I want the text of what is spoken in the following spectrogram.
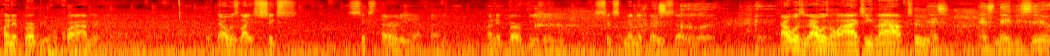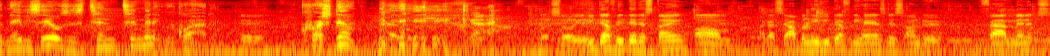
hundred burpee requirement. That was like six, six thirty, I think. 100 burpees in six minutes, 30 That's seconds. That was that was on IG Live too. That's that's Navy SEAL. Navy SEALs is 10, 10 minute requirement. Yeah. Crush them. God. But so yeah, he definitely did his thing. Um, like I said, I believe he definitely has this under five minutes.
